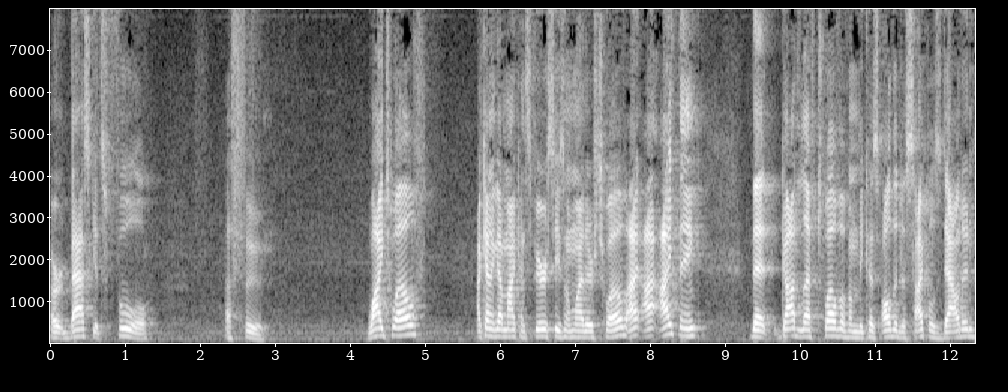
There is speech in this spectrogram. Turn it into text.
or baskets full of food. Why 12? I kind of got my conspiracies on why there's 12. I, I, I think that God left 12 of them because all the disciples doubted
